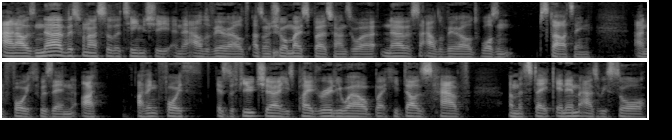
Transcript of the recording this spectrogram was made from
And I was nervous when I saw the team sheet and that Alderweireld, as I'm sure most Spurs fans were, nervous that Alderweireld wasn't starting and Foyth was in. I, I think Foyth is the future. He's played really well, but he does have a mistake in him, as we saw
